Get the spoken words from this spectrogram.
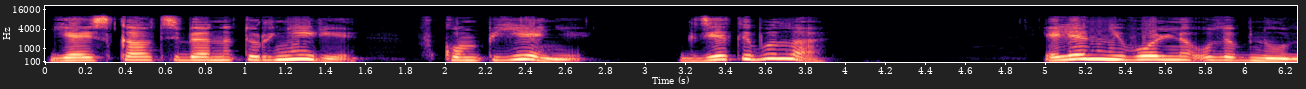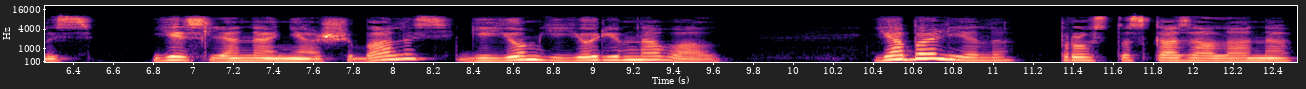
«Я искал тебя на турнире в Компьене. Где ты была?» Элен невольно улыбнулась. Если она не ошибалась, Гийом ее ревновал. «Я болела», — просто сказала она.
